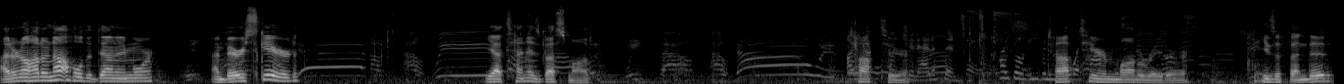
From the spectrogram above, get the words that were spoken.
I don't know how to not hold it down anymore. I'm very scared. Yeah, 10 is best mod. Top tier. touching anything. I don't even know Top tier moderator. He's offended?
